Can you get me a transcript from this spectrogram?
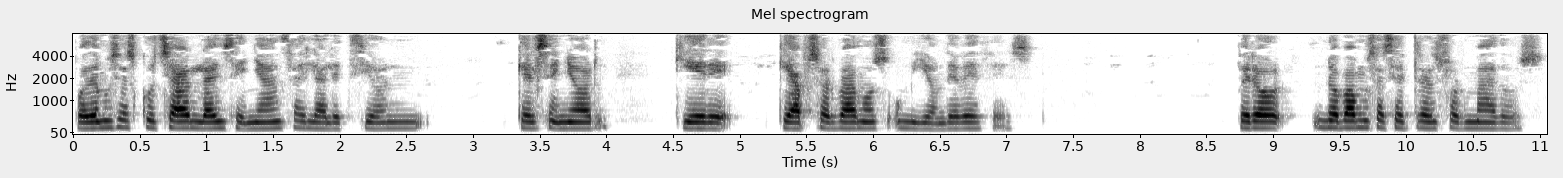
podemos escuchar la enseñanza y la lección que el Señor quiere que absorbamos un millón de veces, pero no vamos a ser transformados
